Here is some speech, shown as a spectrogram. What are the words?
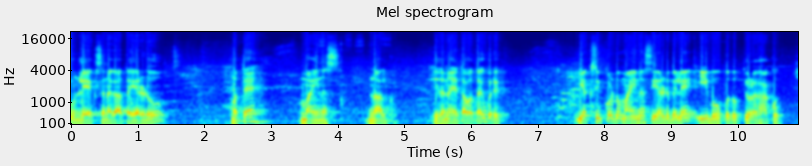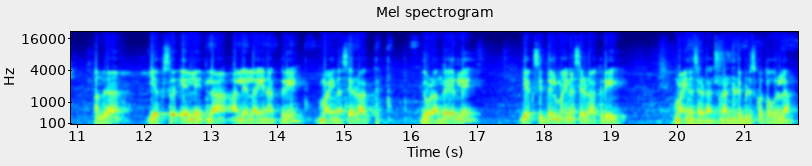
ಗುಂಡ್ಲೆ ಎಕ್ಸನ ಎರಡು ಮತ್ತು ಮೈನಸ್ ನಾಲ್ಕು. ಇದನ್ನು ಯಥಾವತ್ತಾಗಿ ಬರೀರಿ. ಎಕ್ಸ್ ಇಕ್ವಲ್ ಟು ಮೈನಸ್ ಎರಡು ಬೆಲೆ ಈ ಬಹುಪದೋಕ್ತಿಯೊಳಗೆ ಹಾಕೋದು. ಅಂದ್ರೆ ಎಕ್ಸ್ ಎಲ್ಲೈತಿಲ್ಲ ಅಲ್ಲೆಲ್ಲ ಏನು ಮೈನಸ್ ಎರಡು ಹಾಕ್ತೀರಿ ಏಳು ಹಂಗೆ ಇರಲಿ? ಎಕ್ಸ್ ಇದ್ದಲ್ಲಿ ಮೈನಸ್ ಎರಡು ಹಾಕ್ರಿ. ಮೈನಸ್ ಎರಡು ಹಾಕ್ರಿ. ನನ್ನ ಜೊತೆ ಬಿಡಿಸ್ಕೊತ ಹೋಗ್ರಲ್ಲ.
